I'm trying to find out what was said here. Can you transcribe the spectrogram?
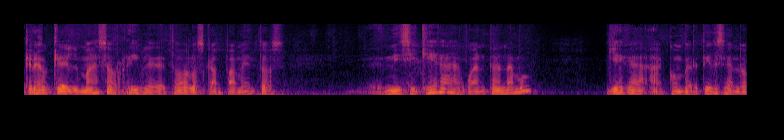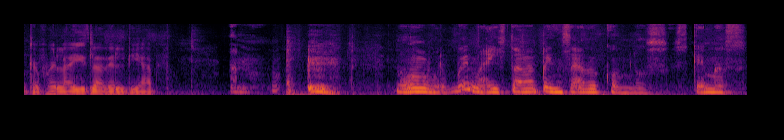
Creo que el más horrible de todos los campamentos, eh, ni siquiera Guantánamo, llega a convertirse en lo que fue la isla del diablo. No, bueno, ahí estaba pensado con los esquemas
